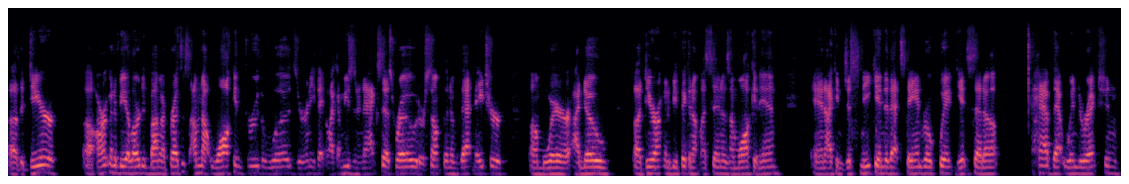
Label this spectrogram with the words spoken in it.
Uh, the deer uh, aren't going to be alerted by my presence. I'm not walking through the woods or anything like I'm using an access road or something of that nature um, where I know uh, deer aren't going to be picking up my scent as I'm walking in. And I can just sneak into that stand real quick, get set up, have that wind direction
